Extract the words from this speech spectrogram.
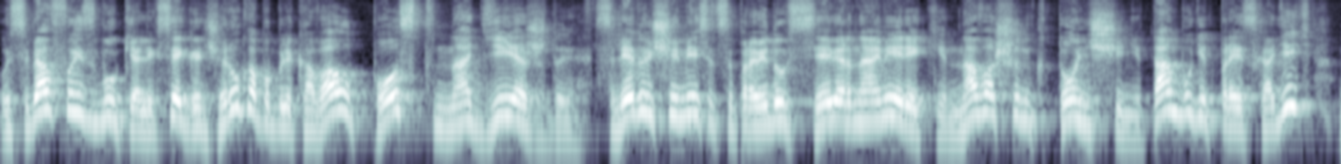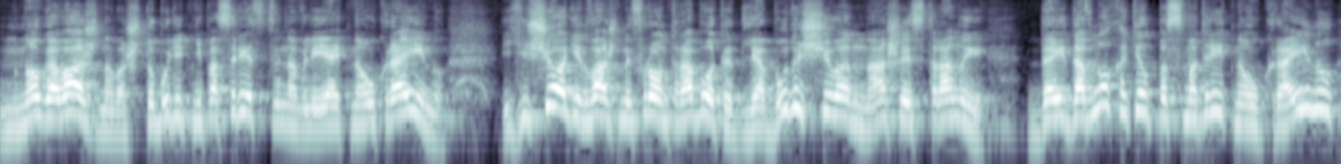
У себя в Фейсбуке Алексей Гончарук опубликовал пост надежды. Следующие месяцы проведу в Северной Америке, на Вашингтонщине. Там будет происходить много важного, что будет непосредственно влиять на Украину. Еще один важный фронт работы для будущего нашей страны. Да и давно хотел посмотреть на Украину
